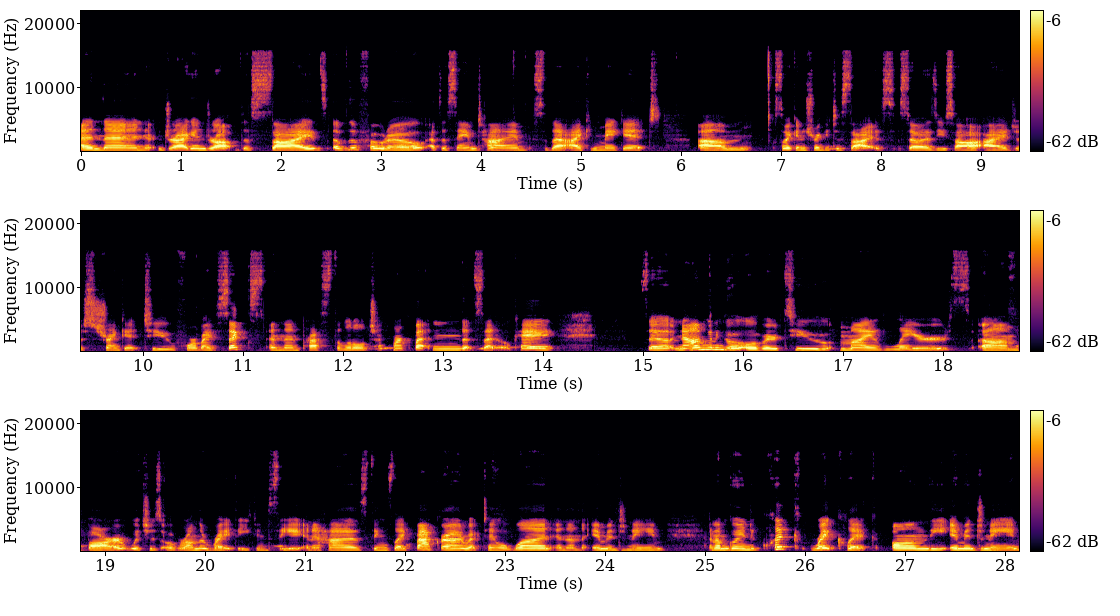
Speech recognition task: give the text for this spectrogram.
and then drag and drop the sides of the photo at the same time so that I can make it, um, so I can shrink it to size. So as you saw, I just shrank it to 4 by 6 and then press the little check mark button that said OK. So now I'm going to go over to my layers um, bar, which is over on the right that you can see, and it has things like background, rectangle 1, and then the image name. And I'm going to click, right click on the image name,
